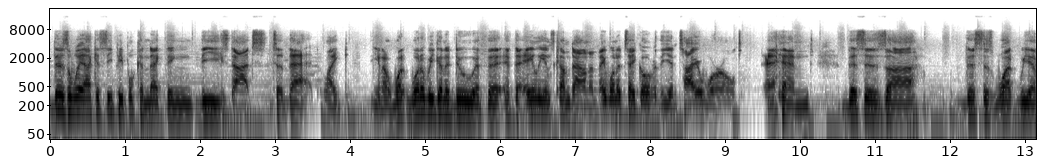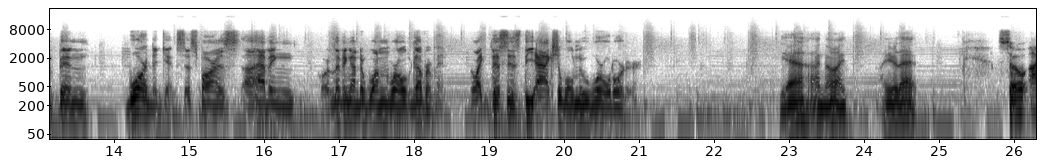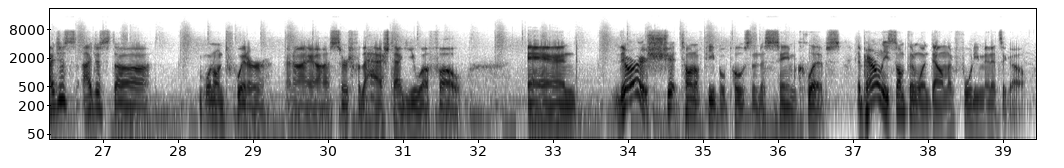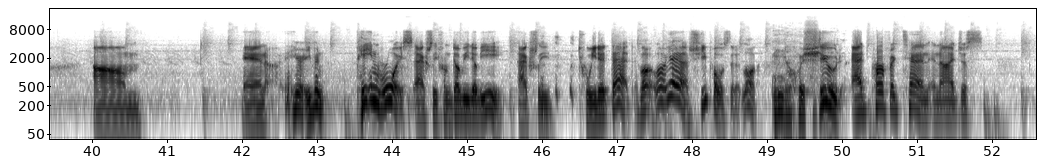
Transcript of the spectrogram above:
there's a way I could see people connecting these dots to that. Like, you know what what are we going to do if the if the aliens come down and they want to take over the entire world and this is uh this is what we have been warned against as far as uh, having or living under one world government like this is the actual new world order Yeah, I know. I I hear that. So I just I just uh, went on Twitter and I uh, searched for the hashtag UFO, and there are a shit ton of people posting the same clips. Apparently, something went down like 40 minutes ago. Um, and here, even Peyton Royce, actually from WWE, actually tweeted that. Look, look, yeah, she posted it. Look, No shit. dude, at Perfect 10, and I just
